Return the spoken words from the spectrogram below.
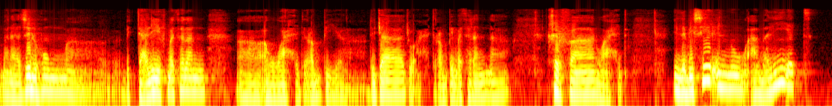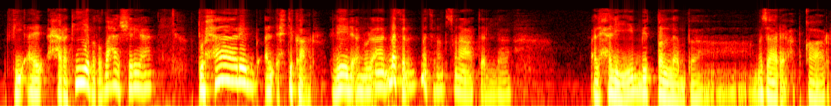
منازلهم آه، بالتعليف مثلا أو واحد يربي دجاج واحد يربي مثلا خرفان واحد اللي بيصير أنه عملية في حركية بتضعها الشريعة تحارب الاحتكار ليه؟ لأنه الآن مثلا مثلا صناعة الحليب بيتطلب مزارع أبقار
